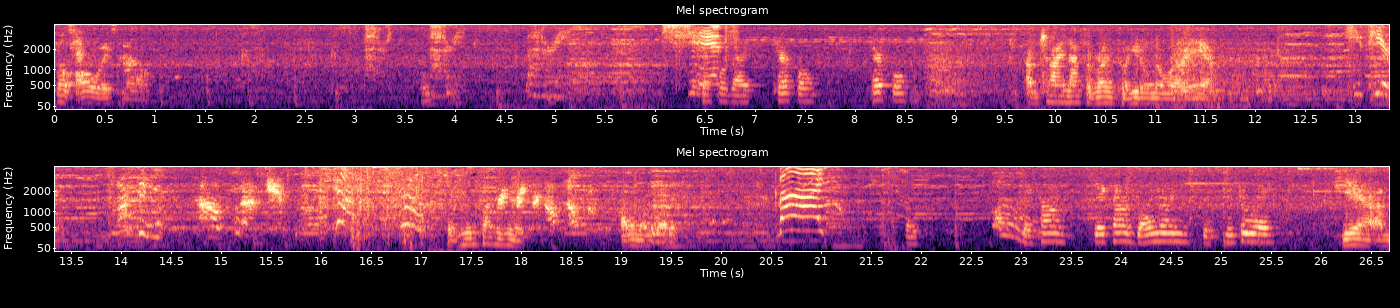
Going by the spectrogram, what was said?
He'll always know. Battery. Battery. Careful, Shit. guys. Careful. Careful. I'm trying not to run so he don't know where I am. He's here. Fucking. God damn. So who the fuck is here? I don't know who that is. Bye. Stay calm. Stay calm. Don't run. Just sneak away. Yeah, I'm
